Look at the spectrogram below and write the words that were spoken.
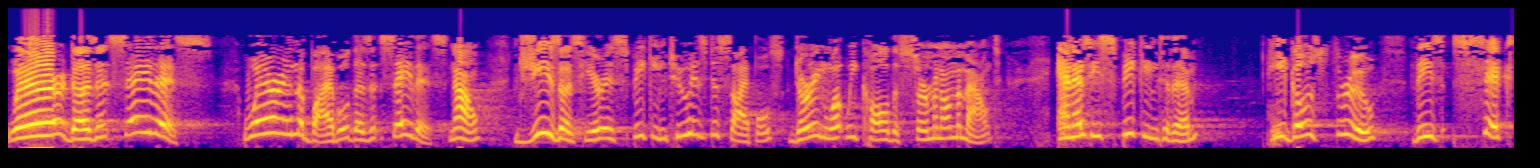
Where does it say this? Where in the Bible does it say this? Now, Jesus here is speaking to his disciples during what we call the Sermon on the Mount, and as he's speaking to them, he goes through these six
